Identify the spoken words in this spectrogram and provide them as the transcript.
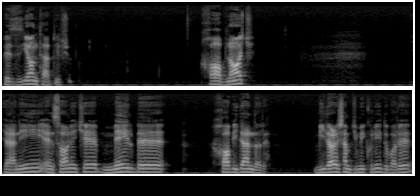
به زیان تبدیل شد. خوابناک یعنی انسانی که میل به خوابیدن داره. بیدارش هم که می‌کنی دوباره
